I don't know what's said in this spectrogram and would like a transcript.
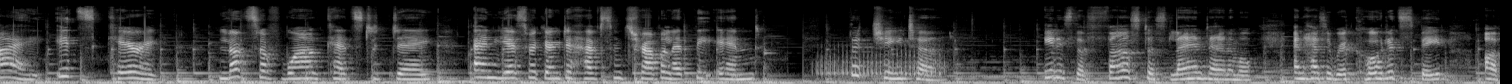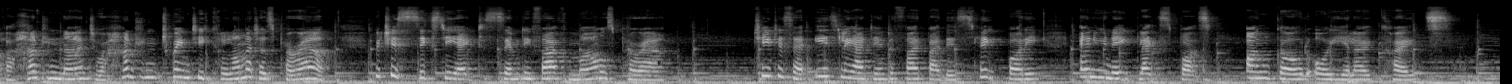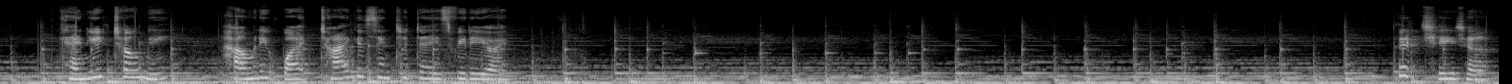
Hi, it's Kerry. Lots of wildcats today, and yes, we're going to have some trouble at the end. The cheetah. It is the fastest land animal and has a recorded speed of 109 to 120 kilometers per hour, which is 68 to 75 miles per hour. Cheetahs are easily identified by their sleek body and unique black spots on gold or yellow coats. Can you tell me how many white tigers in today's video? The cheetah.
